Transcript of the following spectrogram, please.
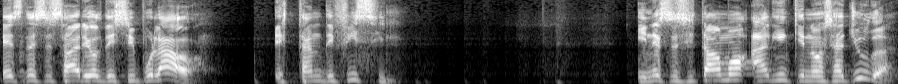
es necesario el discipulado. Es tan difícil y necesitamos alguien que nos ayuda.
